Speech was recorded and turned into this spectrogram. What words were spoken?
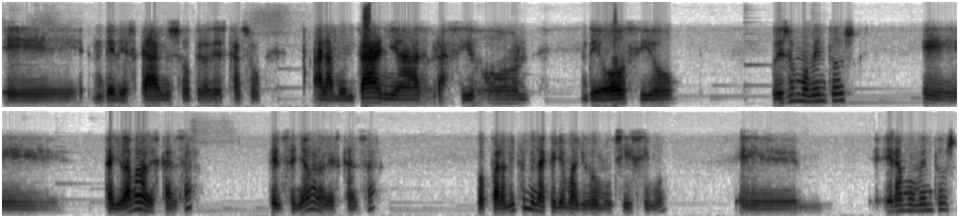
eh, de descanso, pero de descanso a la montaña, de oración, de ocio. Pues esos momentos eh, te ayudaban a descansar, te enseñaban a descansar. Pues para mí también aquello me ayudó muchísimo. Eh, eran momentos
